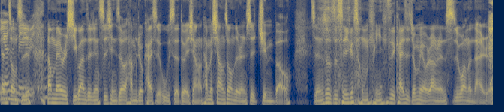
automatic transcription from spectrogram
但总之，当 Mary 习惯这件事情之后，他们就开始物色对象了。他们相中的人是 Jimbo，只能说这是一个从名字开始就没有让人失望的男人。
